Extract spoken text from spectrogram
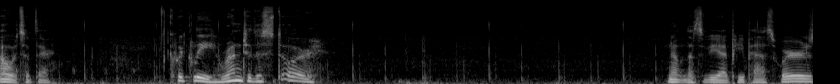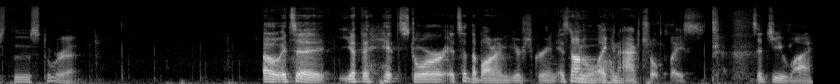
Oh, it's up there. Quickly, run to the store. No, that's VIP pass. Where's the store at? Oh, it's a you have to hit store. It's at the bottom of your screen. It's not Oh, like an um, actual place. It's a GUI.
